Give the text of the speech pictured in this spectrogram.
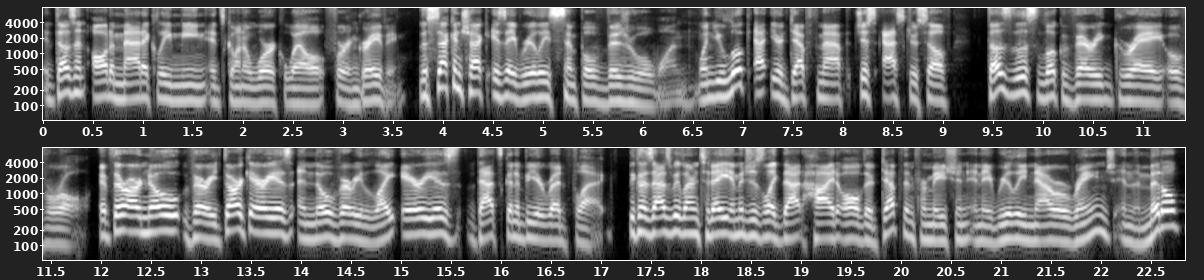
it doesn't automatically mean it's going to work well for engraving. The second check is a really simple visual one. When you look at your depth map, just ask yourself, does this look very gray overall? If there are no very dark areas and no very light areas, that's gonna be a red flag. Because as we learned today, images like that hide all their depth information in a really narrow range in the middle,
